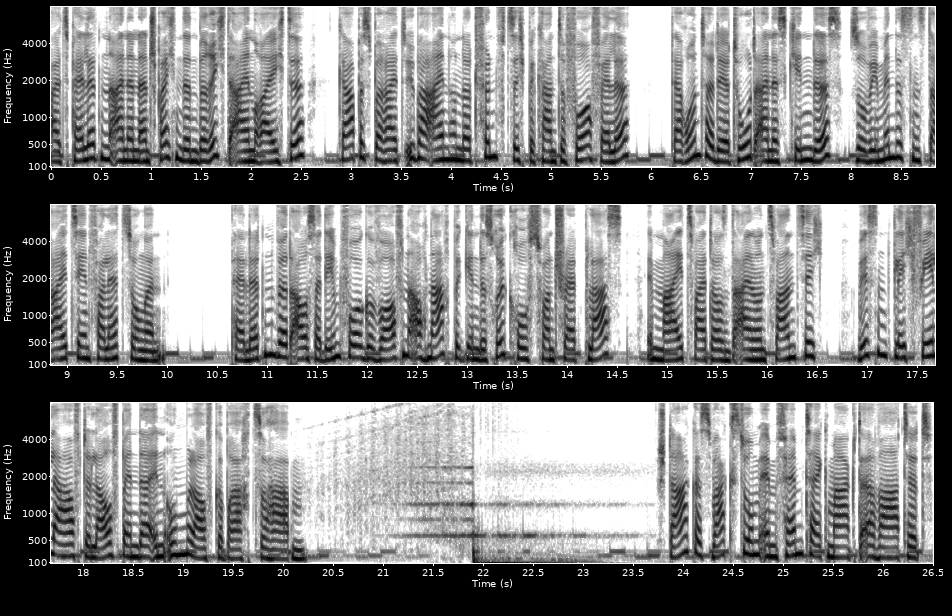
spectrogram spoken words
Als Peloton einen entsprechenden Bericht einreichte, gab es bereits über 150 bekannte Vorfälle, darunter der Tod eines Kindes sowie mindestens 13 Verletzungen. Peloton wird außerdem vorgeworfen, auch nach Beginn des Rückrufs von Tread Plus im Mai 2021 wissentlich fehlerhafte Laufbänder in Umlauf gebracht zu haben. Starkes Wachstum im Femtech-Markt erwartet.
